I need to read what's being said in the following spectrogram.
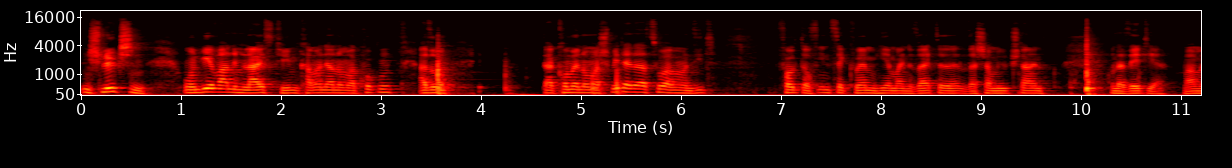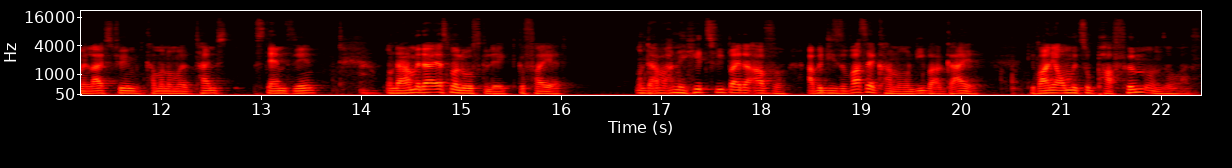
ein Schlückchen. Und wir waren im Livestream, kann man ja nochmal gucken. Also, da kommen wir nochmal später dazu, aber man sieht, folgt auf Instagram hier meine Seite, Sascha Mühlstein. Und da seht ihr, waren wir im Livestream, kann man nochmal Timestamp sehen. Und da haben wir da erstmal losgelegt, gefeiert. Und da waren Hits wie bei der Affe. Aber diese Wasserkanonen, die war geil. Die waren ja auch mit so Parfüm und sowas.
